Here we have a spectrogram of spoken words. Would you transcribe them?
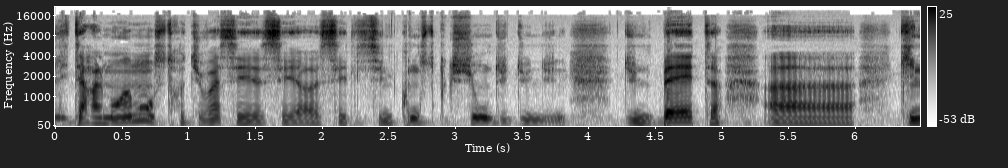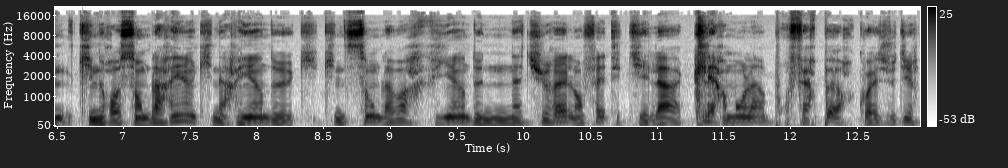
littéralement un monstre, tu vois. C'est une construction d'une bête qui, qui, ne ressemble à rien, qui n'a rien de, qui, qui, ne semble avoir rien de naturel en fait, et qui est là clairement là pour faire peur, quoi. Je veux dire,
